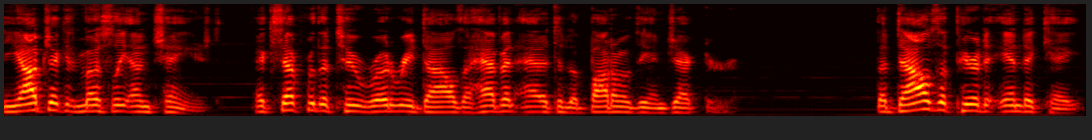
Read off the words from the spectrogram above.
The object is mostly unchanged, except for the two rotary dials that have been added to the bottom of the injector. The dials appear to indicate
